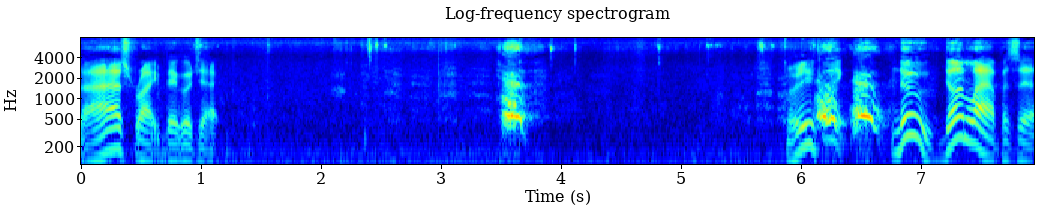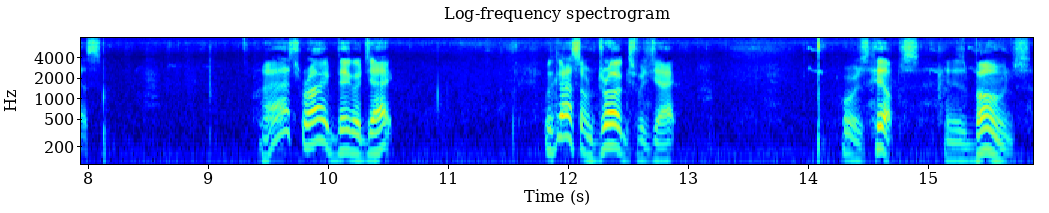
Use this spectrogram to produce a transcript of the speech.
That's right, Big O Jack. What do you think? New Dunlop it says. That's right, Big O Jack. We got some drugs for Jack for his hips and his bones.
